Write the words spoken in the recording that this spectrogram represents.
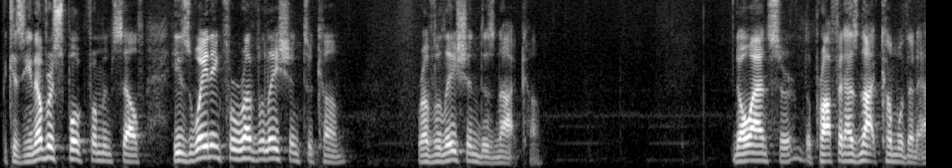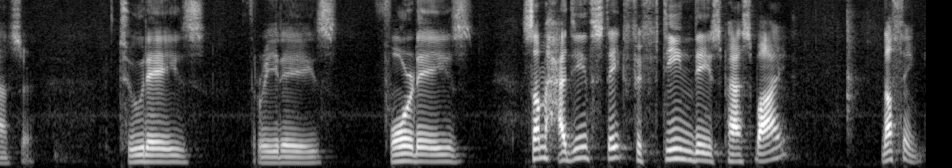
because he never spoke from himself. He's waiting for revelation to come. Revelation does not come. No answer. The Prophet has not come with an answer. Two days, three days, four days. Some hadith state 15 days pass by. Nothing.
